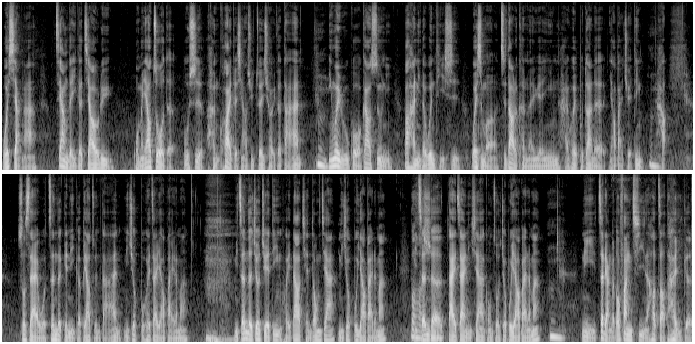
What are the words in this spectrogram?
我想啊，这样的一个焦虑。我们要做的不是很快的想要去追求一个答案，嗯，因为如果我告诉你，包含你的问题是为什么知道了可能的原因，还会不断的摇摆决定，嗯，好，说实在，我真的给你一个标准答案，你就不会再摇摆了吗？嗯，你真的就决定回到前东家，你就不摇摆了吗？你真的待在你现在工作就不摇摆了吗？嗯。你这两个都放弃，然后找到一个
